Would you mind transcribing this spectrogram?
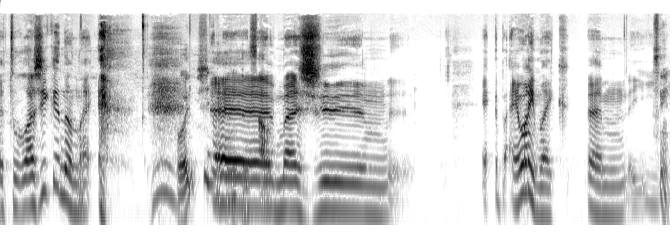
a tua lógica, não, não é? Pois? Uh, mas uh, é, é um remake. Um, Sim.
